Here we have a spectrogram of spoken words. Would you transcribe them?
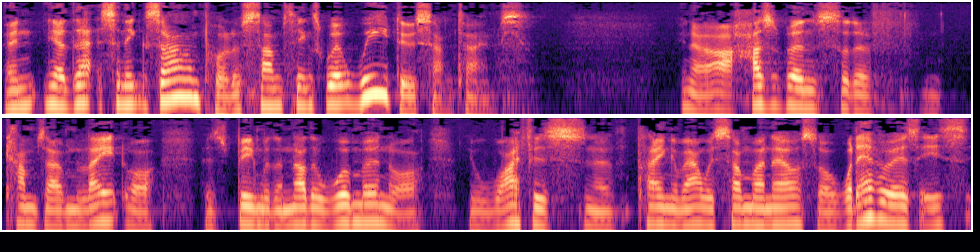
And you know that's an example of some things where we do sometimes. You know, our husband sort of comes home late, or has been with another woman, or your wife is you know, playing around with someone else, or whatever it is, is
